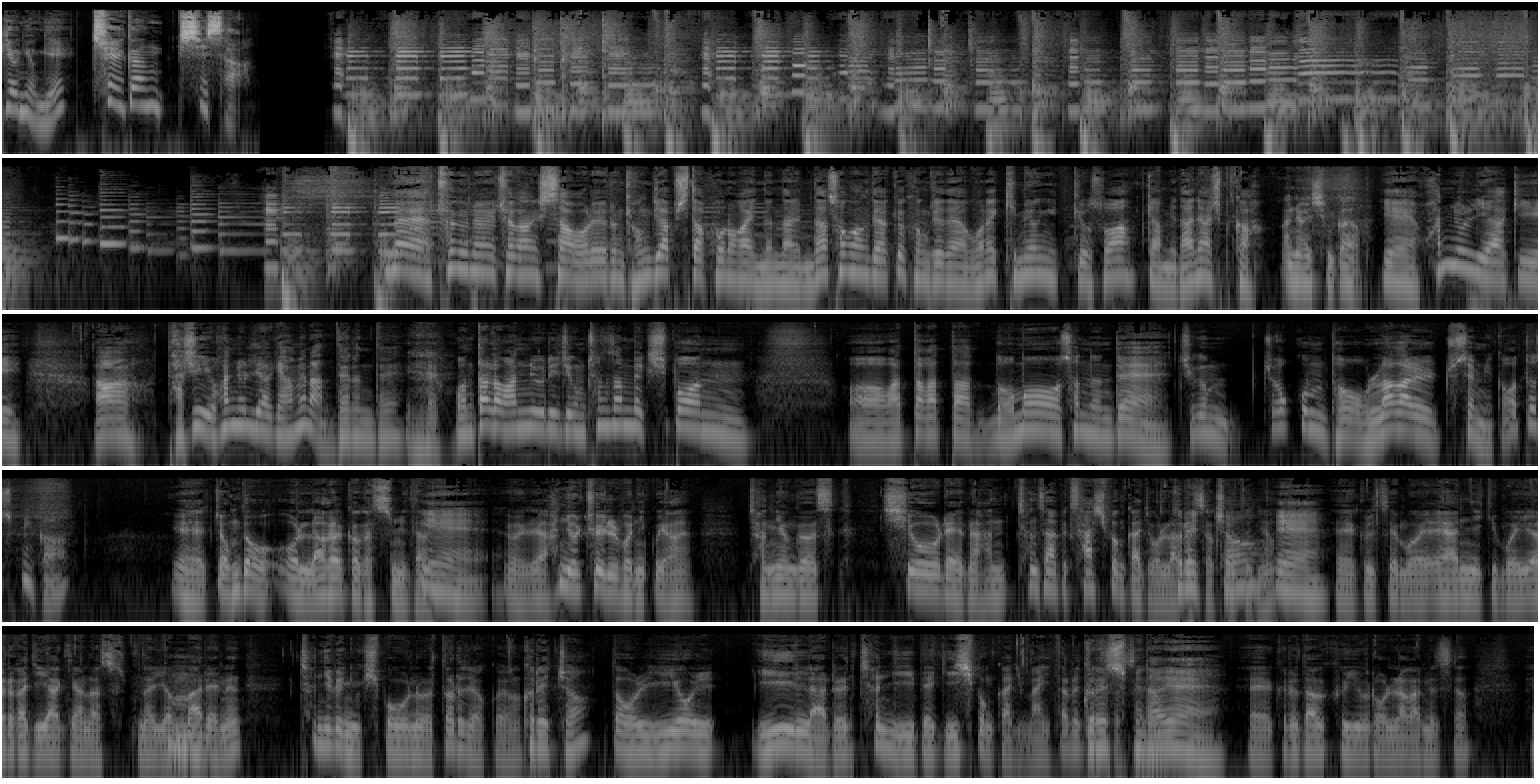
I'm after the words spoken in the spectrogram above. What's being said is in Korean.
최경영의 최강 시사. 네, 최근의 최강 시사 월요일은 경제합시다 코너가 있는 날입니다. 성광대학교 경제대학원의 김영익 교수와 함께합니다. 안녕하십니까? 안녕하십니까? 예, 환율 이야기 아 다시 환율 이야기 하면 안 되는데 예. 원 달러 환율이 지금 1,310원 어 왔다 갔다 넘어섰는데 지금 조금 더 올라갈 추세입니까? 어떻습니까? 예, 좀 더 올라갈 것 같습니다. 예. 어, 한율 추이를 보니까 작년 그 10월에는 한 1,440원까지 올라갔었거든요. 그렇죠. 예. 예. 글쎄 뭐 애한 얘기 뭐 여러 가지 이야기가 나왔습니다. 연말에는 음. 1,265원으로 떨어졌고요. 그랬죠. 또 올 2월 2일 날은 1,220원까지 많이 떨어졌어요. 그렇습니다. 예. 예. 그러다가 그 이후로 올라가면서 예,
